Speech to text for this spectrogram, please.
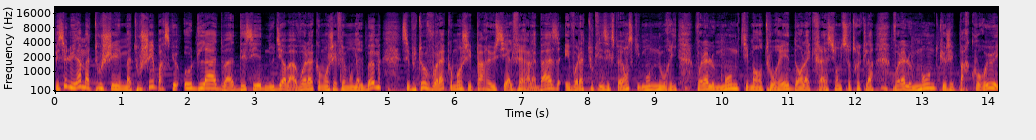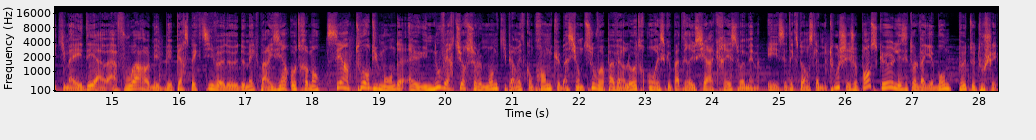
Mais celui-là m'a touché, m'a touché parce que au-delà bah, d'essayer de nous dire bah voilà comment j'ai fait mon album, c'est plutôt voilà comment j'ai pas réussi à le faire à la base et voilà toutes les expériences qui m'ont nourri. Voilà le monde qui m'a entouré dans la création de ce truc-là. Voilà le monde que j'ai parcouru et qui m'a aidé à, voir mes, mes, perspectives de, de mec parisien autrement. C'est un tour du monde, euh, une ouverture sur le monde qui permet de comprendre que bah, si on ne s'ouvre pas vers l'autre, on risque pas de réussir à créer soi-même. Et cette expérience-là me touche et je pense que Les Étoiles Peut te toucher.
